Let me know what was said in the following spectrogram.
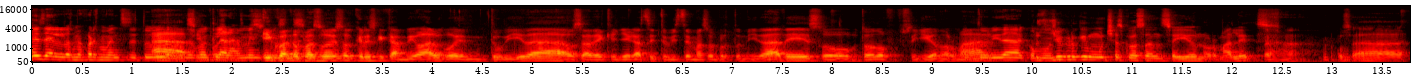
es de los mejores momentos de tu vida, Ah, ¿no? 100%. claramente. Y cuando pasó eso, ¿crees que cambió algo en tu vida? O sea, de que llegaste y tuviste más oportunidades o todo siguió normal. tu vida Pues común. yo creo que muchas cosas han seguido normales. Ajá. O sea,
